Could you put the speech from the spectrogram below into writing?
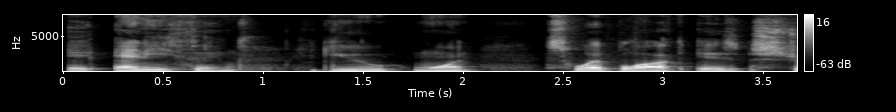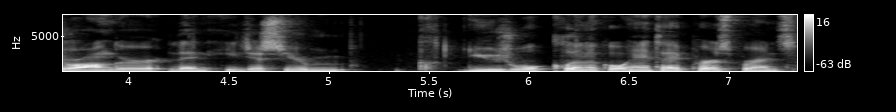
it, anything you want. Sweat block is stronger than just your usual clinical antiperspirants.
